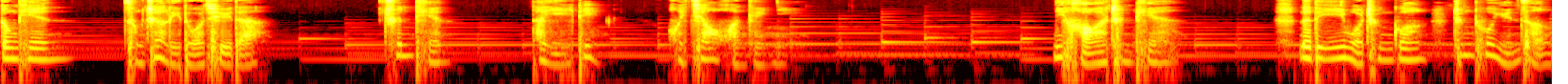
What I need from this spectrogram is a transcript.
冬天。从这里夺去的春天，它一定会交还给你。你好啊，春天！那第一抹春光挣脱云层，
